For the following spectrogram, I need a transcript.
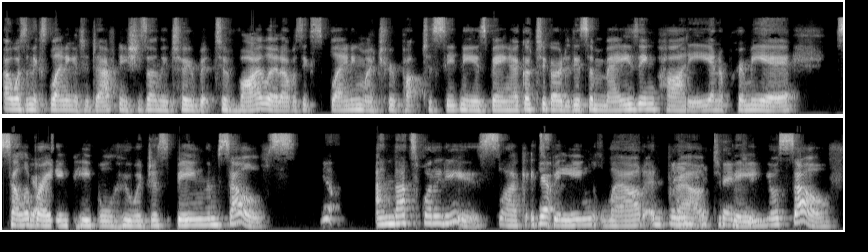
I wasn't explaining it to Daphne, she's only two, but to Violet, I was explaining my trip up to Sydney as being I got to go to this amazing party and a premiere celebrating yeah. people who are just being themselves. Yeah. And that's what it is. Like it's yeah. being loud and proud to be yourself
